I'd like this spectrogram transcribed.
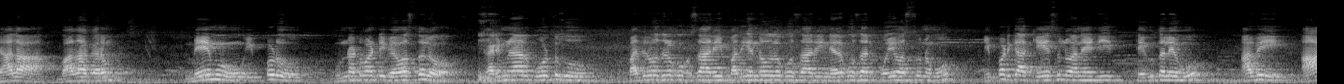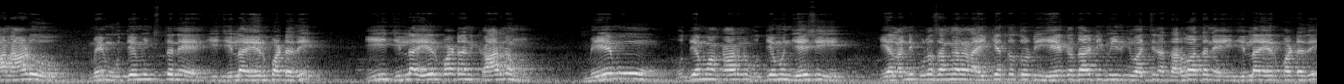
చాలా బాధాకరం. మేము ఇప్పుడు ఉన్నటువంటి వ్యవస్థలో కరీంనగర్ కోర్టుకు పది రోజులకు ఒకసారి పదిహేను రోజులకు ఒకసారి నెలకు ఒకసారి పోయి వస్తున్నాము. ఇప్పటికీ ఆ కేసులు అనేవి తెగుతలేవు. అవి ఆనాడు మేము ఉద్యమించితేనే ఈ జిల్లా ఏర్పడ్డది. ఈ జిల్లా ఏర్పడడానికి కారణం మేము ఉద్యమకారులు ఉద్యమం చేసి ఇవన్నీ కుల సంఘాలను ఐక్యతతోటి ఏకదాటి మీదకి వచ్చిన తర్వాతనే ఈ జిల్లా ఏర్పడ్డది.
